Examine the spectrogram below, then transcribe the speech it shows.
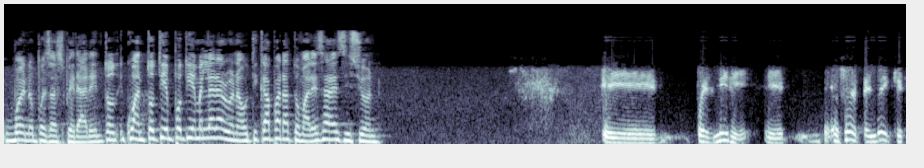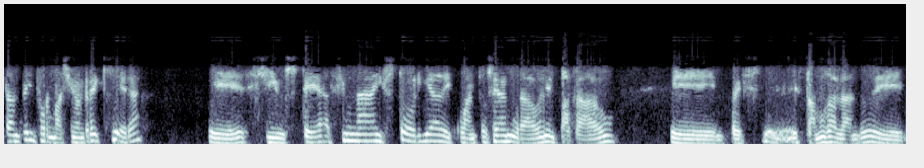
Bueno, pues a esperar. Entonces, ¿Cuánto tiempo tiene la aeronáutica para tomar esa decisión? Eh, pues mire, eh, eso depende de qué tanta información requiera eh, si usted hace una historia de cuánto se ha demorado en el pasado, eh, pues eh, estamos hablando de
